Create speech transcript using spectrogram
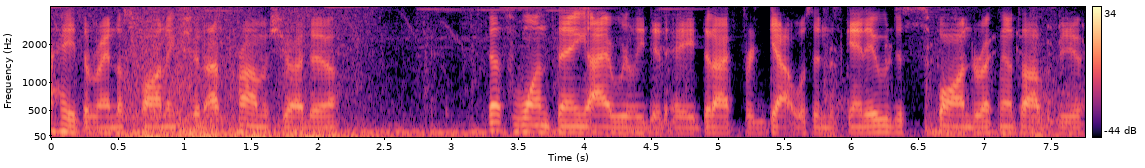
I hate the random spawning shit. I promise you I do. That's one thing I really did hate that I forgot was in this game. They would just spawn directly on top of you.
